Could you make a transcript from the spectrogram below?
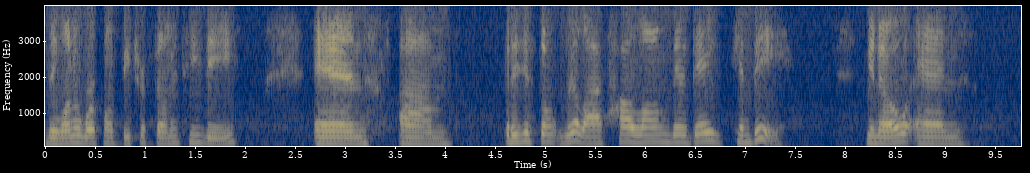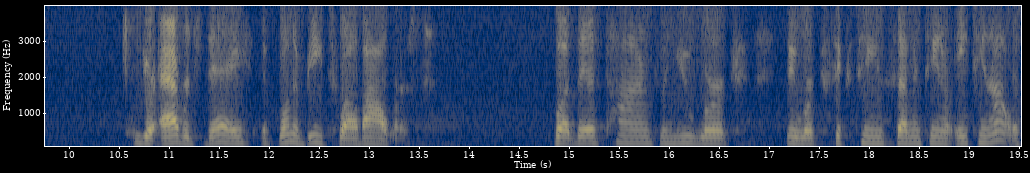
They want to work on feature film and TV, and um, but they just don't realize how long their day can be, you know. And your average day is going to be 12 hours but there's times when you work may work 16, 17, or 18 hours.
